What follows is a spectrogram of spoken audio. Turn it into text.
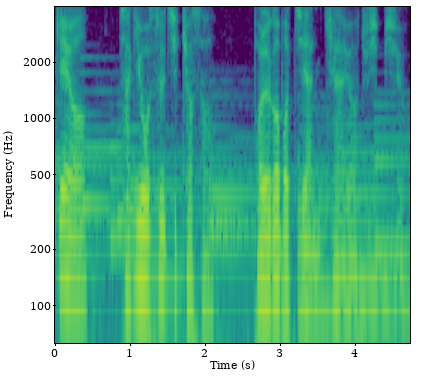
깨어 자기 옷을 지켜서 벌거벗지 않게 하여 주십시오.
